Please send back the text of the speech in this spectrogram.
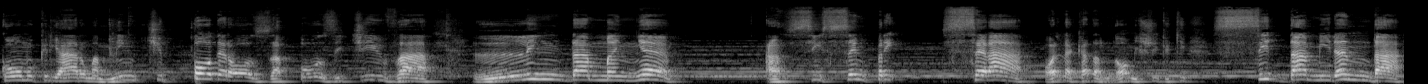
como criar uma mente poderosa, positiva. Linda manhã. Assim sempre será. Olha cada nome chique aqui. Cida Miranda,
